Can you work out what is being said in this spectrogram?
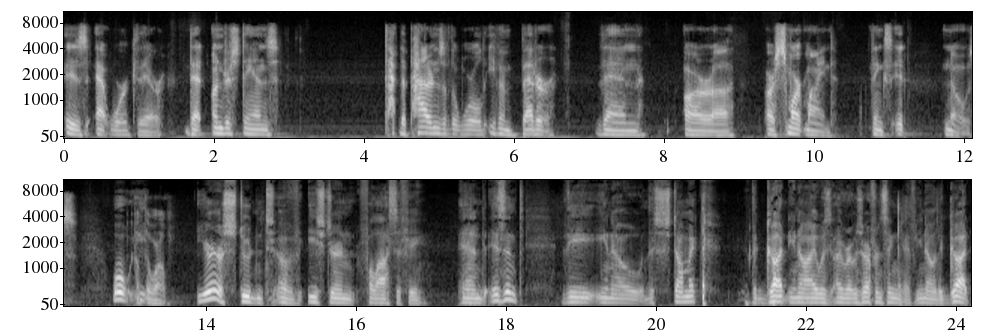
is at work there that understands pa- the patterns of the world even better than our uh, our smart mind thinks it knows Well, of the world. you're a student of Eastern philosophy, and isn't the you know the stomach, the gut? You know, I was I was referencing if you know the gut,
